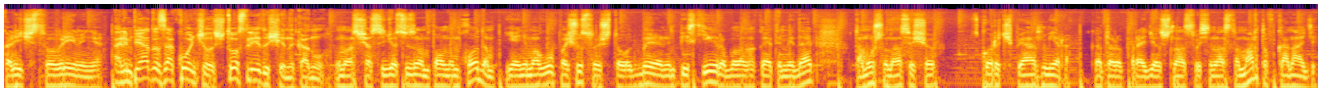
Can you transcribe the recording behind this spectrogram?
количество времени. Олимпиада закончилась. Что следующее на кону? У нас сейчас идет сезон полным ходом. Я не могу почувствовать, что вот были Олимпийские игры, была какая-то медаль, потому что у нас еще скоро чемпионат мира, который пройдет 16-18 марта в Канаде.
